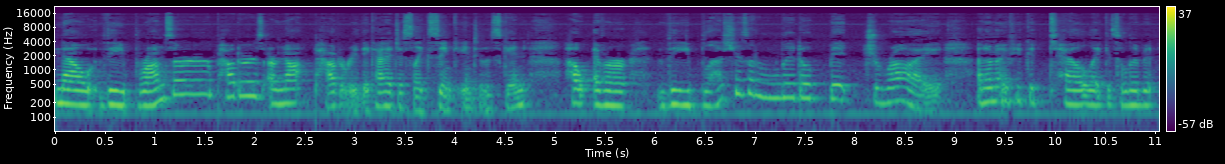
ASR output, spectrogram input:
Now, the bronzer powders are not powdery. They kind of just like sink into the skin. However, the blush is a little bit dry. I don't know if you could tell, like it's a little bit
